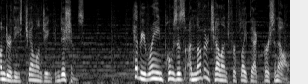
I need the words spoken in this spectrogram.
under these challenging conditions. Heavy rain poses another challenge for flight deck personnel.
